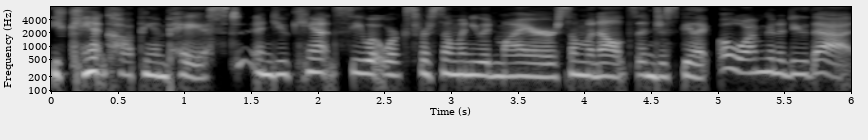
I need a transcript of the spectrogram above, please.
you can't copy and paste and you can't see what works for someone you admire or someone else and just be like oh i'm going to do that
